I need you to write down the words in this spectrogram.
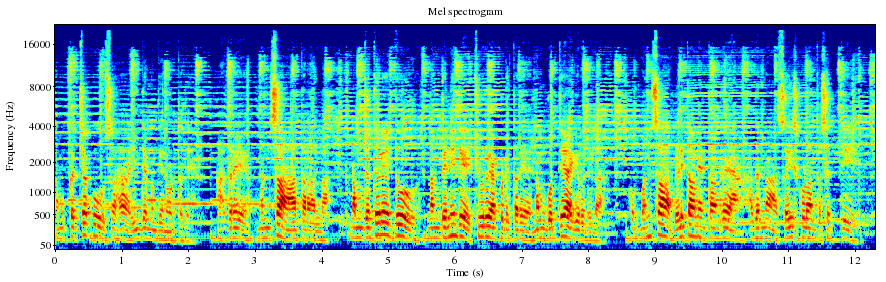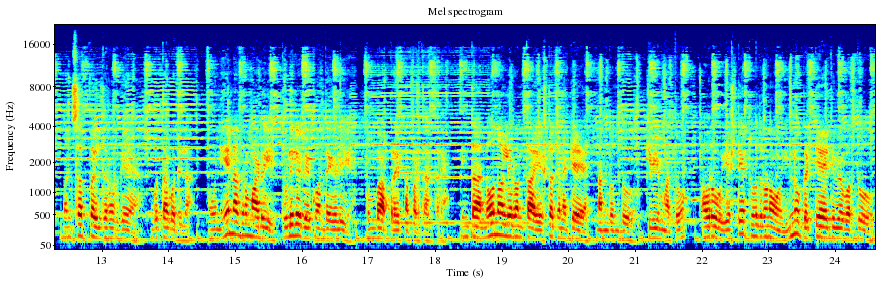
ನಮಗೆ ಕಚ್ಚಕ್ಕೂ ಸಹ ಹಿಂದೆ ಮುಂದೆ ನೋಡ್ತದೆ. ಆದರೆ ಮನ್ಸ ಆ ಥರ ಅಲ್ಲ. ನಮ್ಮ ಜೊತೆಲೇ ಇದ್ದು ನಮ್ಮ ಬೆನ್ನಿದೆ ಚೂರು ಹಾಕ್ಬಿಟ್ಟಿರ್ತಾರೆ. ನಮ್ಗೆ ಗೊತ್ತೇ ಆಗಿರೋದಿಲ್ಲ. ಒಬ್ಬ ಮನ್ಸ ಬೆಳಿತಾವನೆ ಅಂತ ಅಂದರೆ ಅದನ್ನು ಸಹಿಸ್ಕೊಳ್ಳೋಂಥ ಶಕ್ತಿ ಮನುಷ್ಯತ್ವ ಇಲ್ದಿರೋರಿಗೆ ಗೊತ್ತಾಗೋದಿಲ್ಲ. ಅವನು ಏನಾದರೂ ಮಾಡಿ ತುಳಿಲೇಬೇಕು ಅಂತ ಹೇಳಿ ತುಂಬ ಪ್ರಯತ್ನ ಪಡ್ತಾ ಇರ್ತಾರೆ. ಇಂಥ ನೋನಲ್ಲಿರೋಂಥ ಎಷ್ಟೋ ಜನಕ್ಕೆ ನಂದೊಂದು ಕಿವಿ ಮಾತು. ಅವರು ಎಷ್ಟೇ ತುಳಿದ್ರೂ ಇನ್ನೂ ಗಟ್ಟಿಯಾಗಿದ್ದೀವಿ ಹೊರತು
